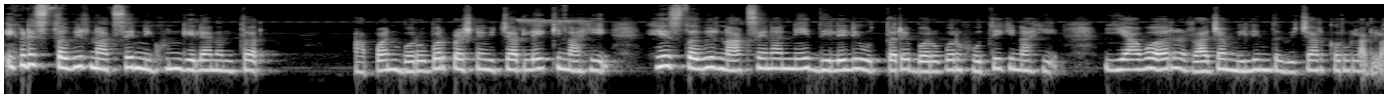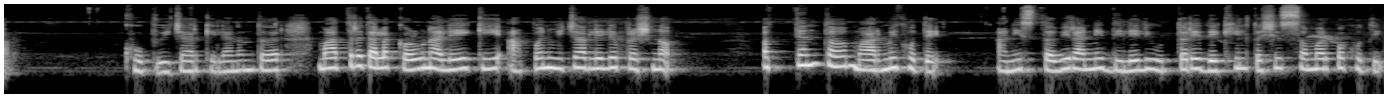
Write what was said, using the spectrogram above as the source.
इकडे स्थवीर नागसेन निघून गेल्यानंतर आपण बरोबर प्रश्न विचारले की नाही? हे स्थवीर नागसेनांनी दिलेली उत्तरे बरोबर होती की नाही? यावर राजा मिलिंद विचार करू लागला. खूप विचार केल्यानंतर मात्र त्याला कळून आले की आपण विचारलेले प्रश्न अत्यंत मार्मिक होते आणि स्थविरांनी दिलेली उत्तरे देखील तशीच समर्पक होती.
